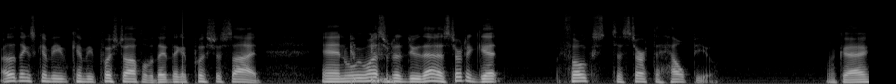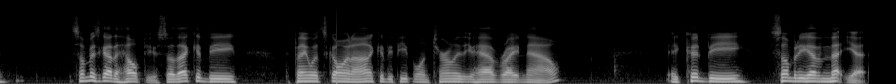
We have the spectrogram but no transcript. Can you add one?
Other things can be can be pushed off a little bit. They, they get pushed aside. And what we want to start to do that is start to get folks to start to help you. Okay? Somebody's got to help you. So that could be, depending what's going on, it could be people internally that you have right now. It could be somebody you haven't met yet.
